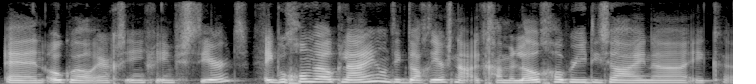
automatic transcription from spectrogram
en ook wel ergens in geïnvesteerd. Ik begon wel klein, want ik dacht eerst, nou, ik ga mijn logo redesignen. Ik eh,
